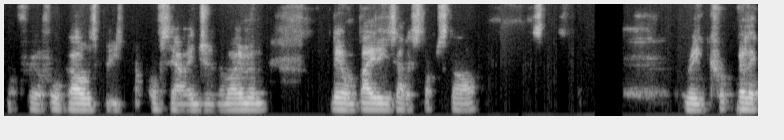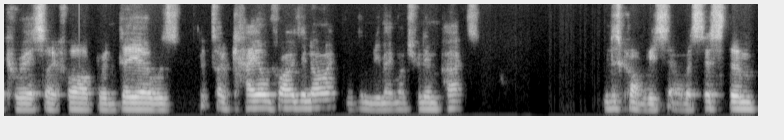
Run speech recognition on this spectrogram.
what, three or four goals, but he's obviously out injured at the moment. Leon Bailey's had a stop start. Villa career so far. Buendia was it's okay on Friday night. It didn't really make much of an impact. We just can't really set on a system.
